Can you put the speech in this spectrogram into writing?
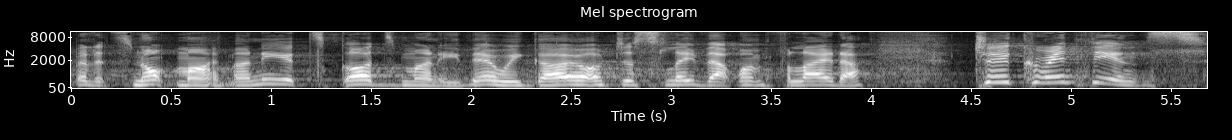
But it's not my money, it's God's money. There we go. I'll just leave that one for later. 2 Corinthians.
